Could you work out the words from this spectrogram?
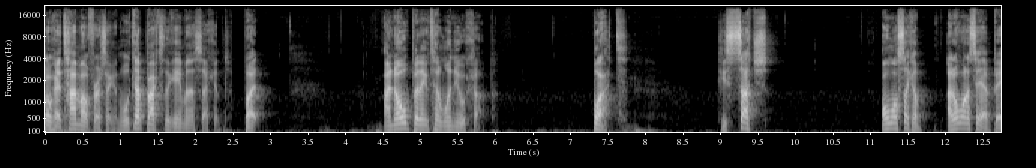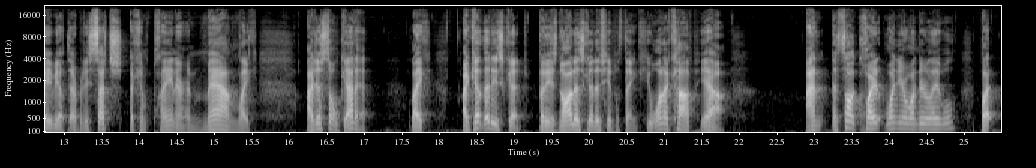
Okay, time out for a second. We'll get back to the game in a second. But I know Binnington won you a cup. But he's such almost like a I don't want to say a baby out there, but he's such a complainer and man, like I just don't get it. Like I get that he's good, but he's not as good as people think. He won a cup, yeah. And it's not quite one year wonder label, but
